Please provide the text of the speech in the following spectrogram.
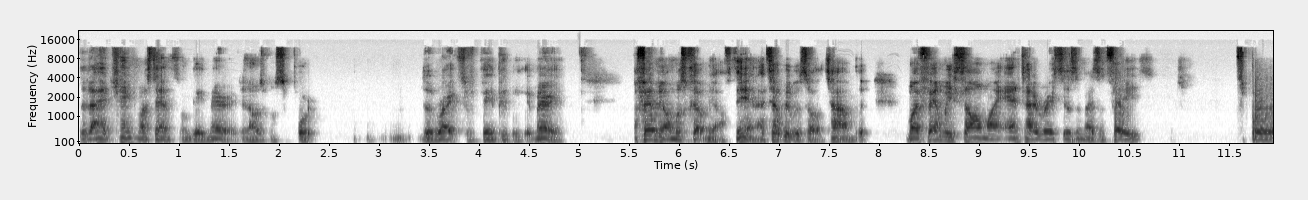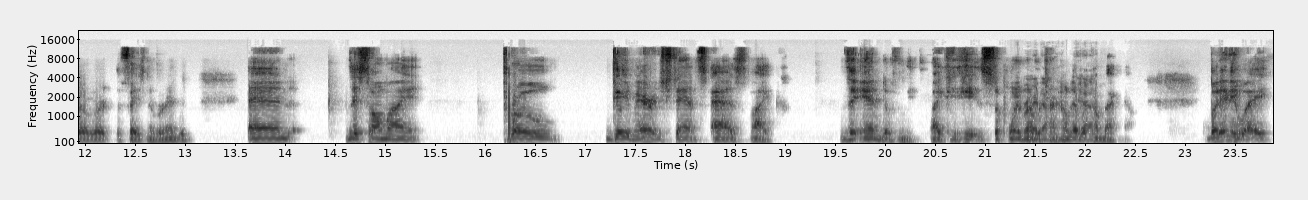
that I had changed my stance on gay marriage and I was going to support the rights of gay people to get married, my family almost cut me off then. I tell people this all the time that my family saw my anti racism as a phase. Spoiler alert, the phase never ended. And they saw my pro gay marriage stance as like the end of me. Like he, it's the point of no return. He'll never yeah. come back now. But anyway,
